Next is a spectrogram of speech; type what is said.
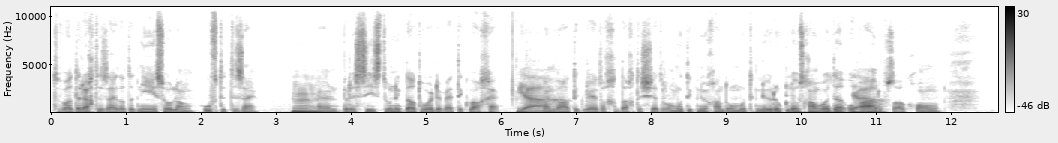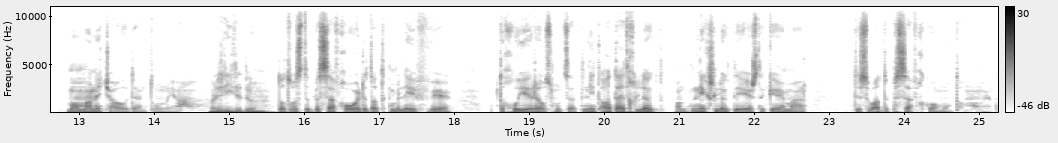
Terwijl de rechter zei dat het niet eens zo lang hoefde te zijn. Hm. En precies toen ik dat hoorde, werd ik wel gek. Ja. En dan had ik weer de gedachte, shit, wat moet ik nu gaan doen? Moet ik nu roekloos gaan worden op Ja. haar? Of zal ik gewoon mijn mannetje houden? En toen, ja, dat is niet te doen. dat was het besef geworden dat ik mijn leven weer op de goede rails moet zetten. Niet altijd gelukt, want niks lukt de eerste keer, maar het is wat de besef gekomen op dat moment.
